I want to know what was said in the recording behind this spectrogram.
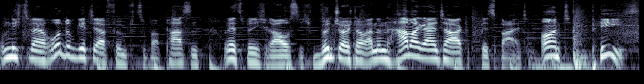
um nichts mehr rund um GTA 5 zu verpassen. Und jetzt bin ich raus. Ich wünsche euch noch einen hammergeilen Tag. Bis bald und Peace.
